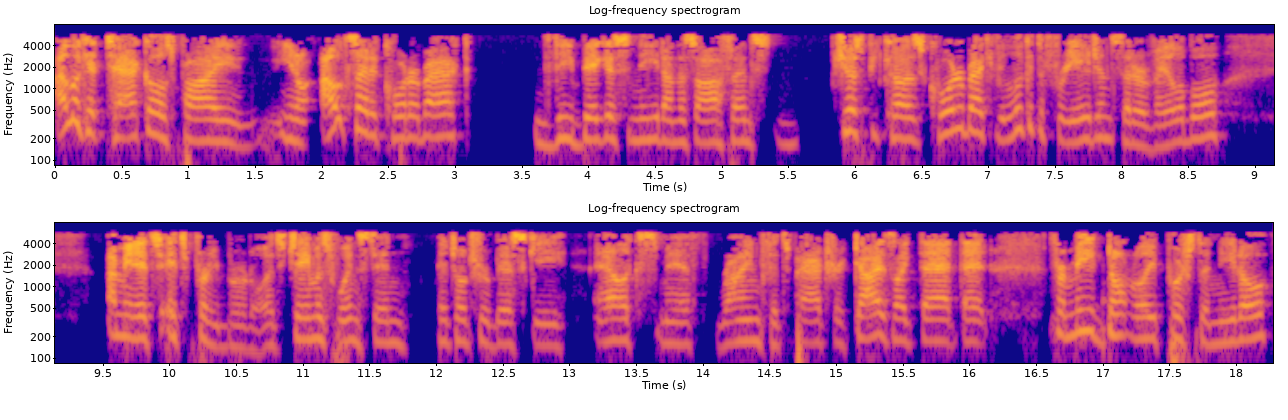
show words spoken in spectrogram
I look at tackle as probably you know outside of quarterback, the biggest need on this offense, just because quarterback. If you look at the free agents that are available, I mean it's it's pretty brutal. It's Jameis Winston, Mitchell Trubisky, Alex Smith, Ryan Fitzpatrick, guys like that that for me don't really push the needle.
